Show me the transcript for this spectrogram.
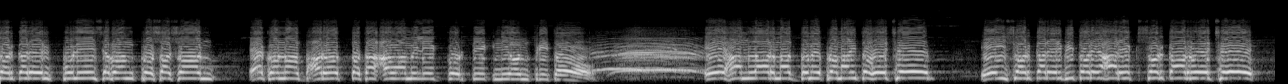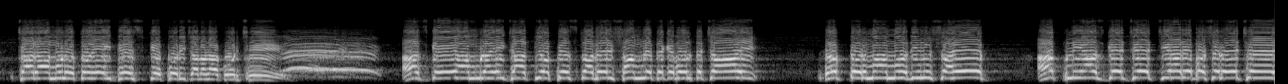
সরকারের পুলিশ এবং প্রশাসন এখনও ভারত তথা আওয়ামী লীগ কর্তৃক নিয়ন্ত্রিত। এই হামলার মাধ্যমে প্রমাণিত হয়েছে, এই সরকারের ভিতরে আরেক সরকার রয়েছে যারা মূলত এই দেশকে পরিচালনা করছে। আজকে আমরা এই জাতীয় প্রেস ক্লাবের সামনে থেকে বলতে চাই, ডক্টর মোহাম্মদ ইনুস সাহেব, আপনি আজকে যে চেয়ারে বসে রয়েছেন,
